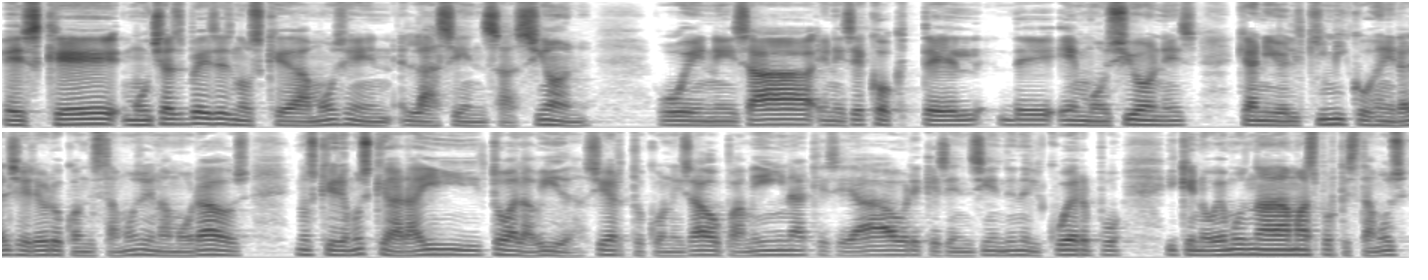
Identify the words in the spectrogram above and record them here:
es que muchas veces nos quedamos en la sensación o en, esa, en ese cóctel de emociones que a nivel químico genera el cerebro cuando estamos enamorados, nos queremos quedar ahí toda la vida, ¿cierto? Con esa dopamina que se abre, que se enciende en el cuerpo y que no vemos nada más porque estamos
